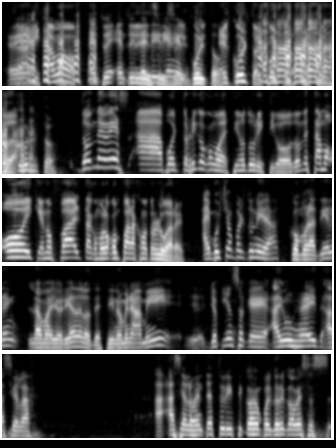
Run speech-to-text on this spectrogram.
O sea, Eh. aquí estamos. En, Twi- en Twitter Sí, sí, dirían sí. el culto. El culto, el culto, sin duda. Curto. ¿Dónde ves a Puerto Rico como destino turístico? ¿Dónde estamos hoy? ¿Qué nos falta? ¿Cómo lo comparas con otros lugares? Hay mucha oportunidad, como la tienen la mayoría de los destinos. Mira, a mí, eh, yo pienso que hay un hate hacia la a- hacia los entes turísticos en Puerto Rico a veces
